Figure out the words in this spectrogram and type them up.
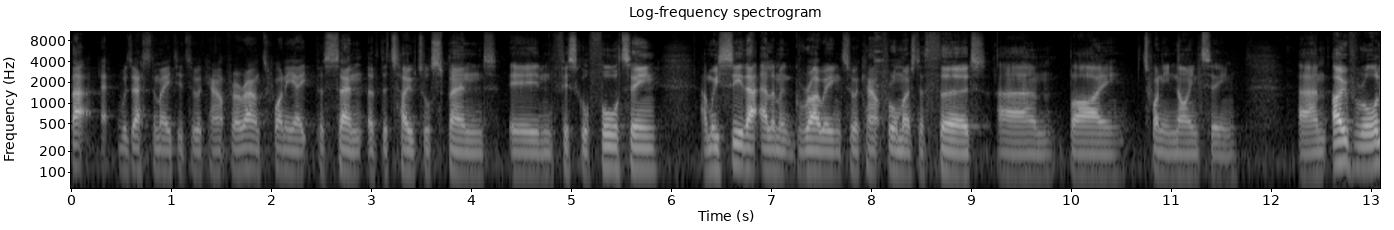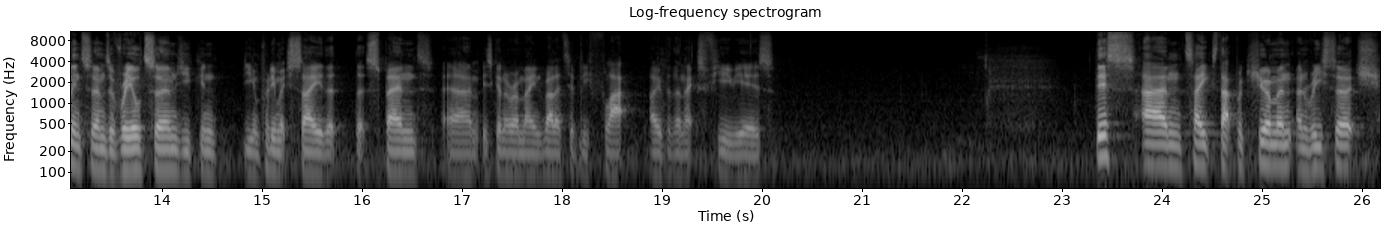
that was estimated to account for around 28% of the total spend in fiscal 14. And we see that element growing to account for almost a third um, by 2019. Um, overall, in terms of real terms, you can, you can pretty much say that, that spend um, is going to remain relatively flat over the next few years. This um, takes that procurement and research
